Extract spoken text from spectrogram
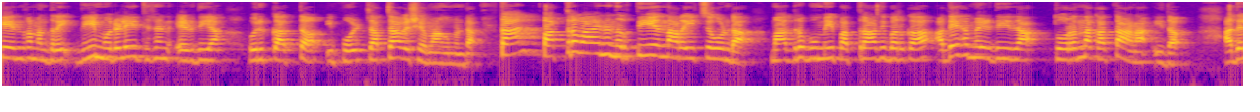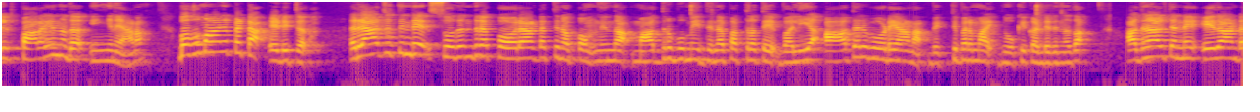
കേന്ദ്രമന്ത്രി വി മുരളീധരൻ എഴുതിയ ഒരു കത്ത് ഇപ്പോൾ ചർച്ചാ വിഷയമാകുന്നുണ്ട്. താൻ പത്രവായന നിർത്തിയെന്ന് അറിയിച്ചുകൊണ്ട് മാതൃഭൂമി പത്രാധിപർക്ക് അദ്ദേഹം എഴുതിയ തുറന്ന കത്താണ് ഇത്. അതിൽ പറയുന്നത് ഇങ്ങനെയാണ്. ബഹുമാനപ്പെട്ട എഡിറ്റർ രാജ്യത്തിന്റെ സ്വതന്ത്ര പോരാട്ടത്തിനൊപ്പം നിന്ന മാതൃഭൂമി ദിനപത്രത്തെ വലിയ ആദരവോടെയാണ് വ്യക്തിപരമായി നോക്കിക്കണ്ടിരുന്നത്. അതിനാൽ തന്നെ ഏതാണ്ട്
